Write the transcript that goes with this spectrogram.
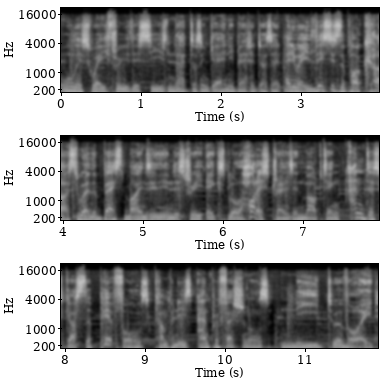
All this way through this season, that doesn't get any better, does it? Anyway, this is the podcast where the best minds in the industry explore the hottest trends in marketing and discuss the pitfalls companies and professionals need to avoid.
